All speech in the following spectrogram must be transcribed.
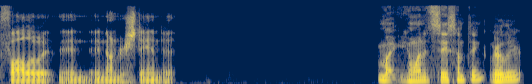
follow it and, and understand it. Mike, you wanted to say something earlier?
